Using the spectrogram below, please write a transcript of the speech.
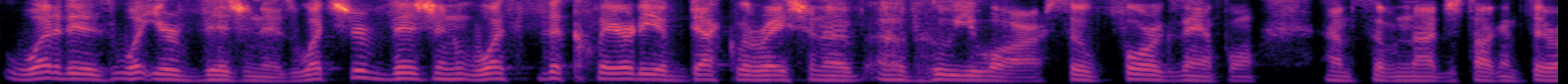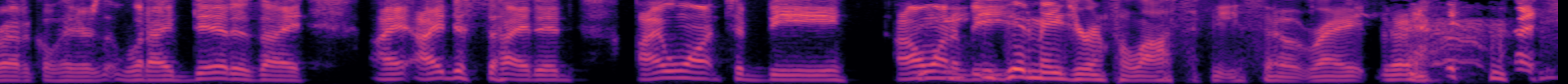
what it is what your vision is. What's your vision? What's the clarity of declaration of of who you are? So for example um so i'm not just talking theoretical here what i did is i i, I decided i want to be I don't want to be. You did major in philosophy, so right. I,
